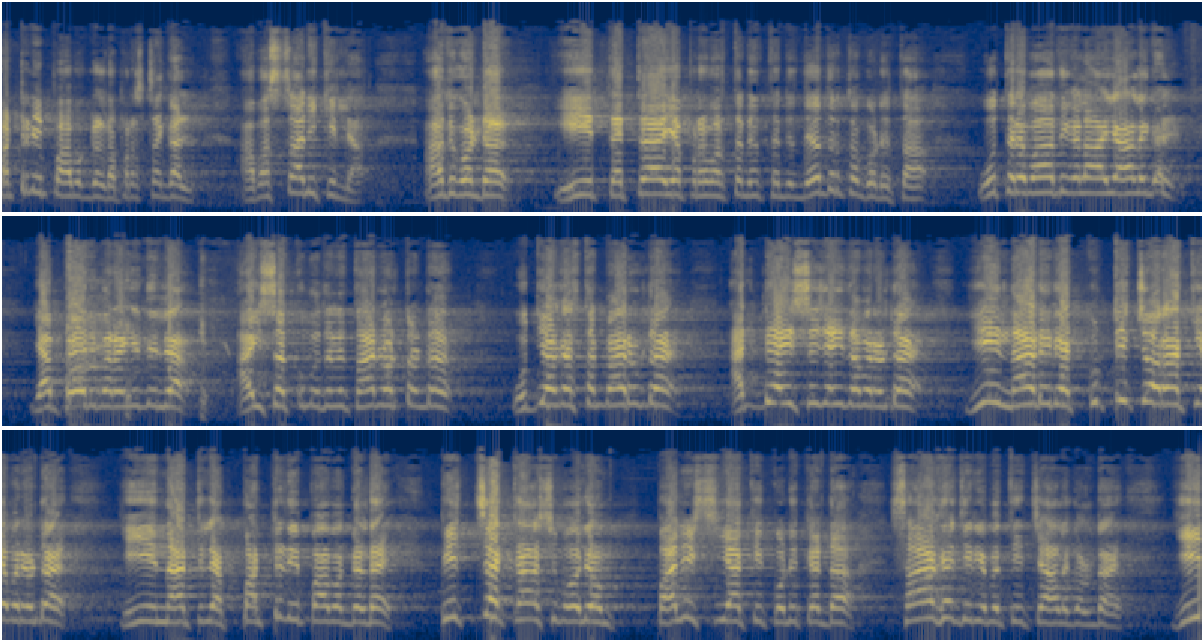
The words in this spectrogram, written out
പട്ടിണിപ്പാവങ്ങളുടെ പ്രശ്നങ്ങൾ അവസാനിക്കില്ല. അതുകൊണ്ട് ഈ തെറ്റായ പ്രവർത്തനത്തിന് നേതൃത്വം കൊടുത്ത ഉത്തരവാദികളായ ആളുകൾ ഞാൻ പേര് പറയുന്നില്ല ഐസക് മുതൽ താഴോട്ടുണ്ട് ഉദ്യോഗസ്ഥന്മാരുണ്ട് അഡ്വൈസ് ചെയ്തവരുണ്ട് ഈ നാടിനെ കുട്ടിച്ചോറാക്കിയവരുണ്ട് ഈ നാട്ടിലെ പട്ടിണി പാവങ്ങളുടെ പിച്ചക്കാശ് പോലും പലിശയാക്കി കൊടുക്കേണ്ട സാഹചര്യം എത്തിച്ച ആളുകളുണ്ട് ഈ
